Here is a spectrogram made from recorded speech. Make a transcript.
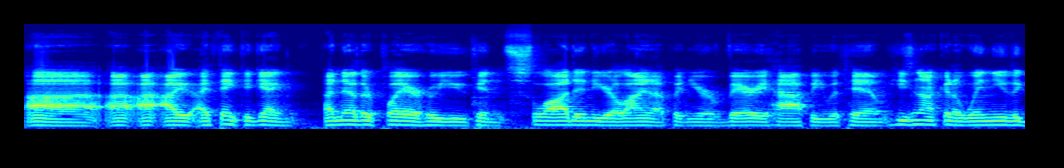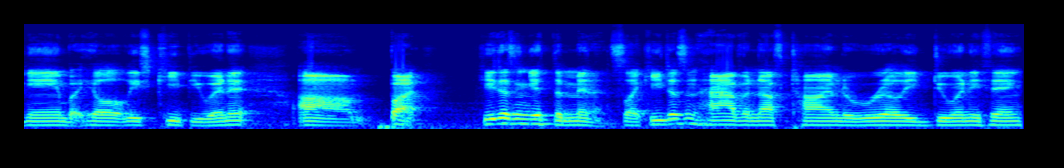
Uh, I, I I think again another player who you can slot into your lineup and you're very happy with him. He's not going to win you the game, but he'll at least keep you in it. Um, but he doesn't get the minutes. Like he doesn't have enough time to really do anything.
